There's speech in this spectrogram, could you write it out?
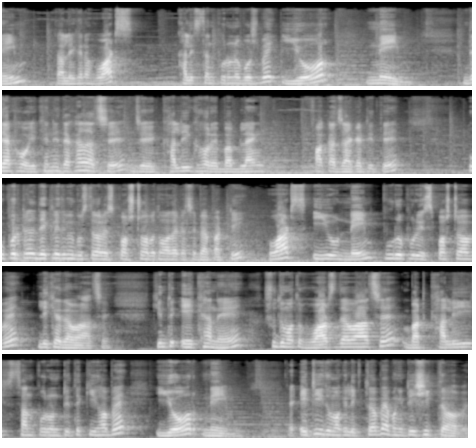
নেম তাহলে এখানে হোয়াটস খালিস্তান পূরণে বসবে ইয়োর নেম দেখো, এখানে দেখা যাচ্ছে যে খালি ঘরে বা ব্ল্যাঙ্ক ফাঁকা জায়গাটিতে উপরটা দেখলে তুমি বুঝতে পারবে স্পষ্ট হবে তোমাদের কাছে ব্যাপারটি। হোয়াটস ইউর নেম পুরোপুরি স্পষ্টভাবে লিখে দেওয়া আছে। কিন্তু এখানে শুধুমাত্র হোয়াটস দেওয়া আছে বাট খালি স্থান পূরণটিতে কি হবে? ইয়োর নেম এটিই তোমাকে লিখতে হবে এবং এটি শিখতে হবে।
